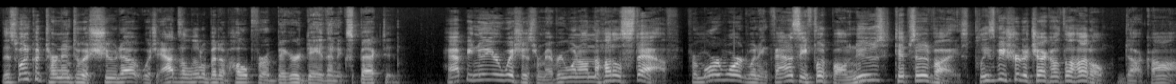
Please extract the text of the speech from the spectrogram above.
This one could turn into a shootout, which adds a little bit of hope for a bigger day than expected. Happy New Year wishes from everyone on the Huddle staff. For more award winning fantasy football news, tips, and advice, please be sure to check out thehuddle.com.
